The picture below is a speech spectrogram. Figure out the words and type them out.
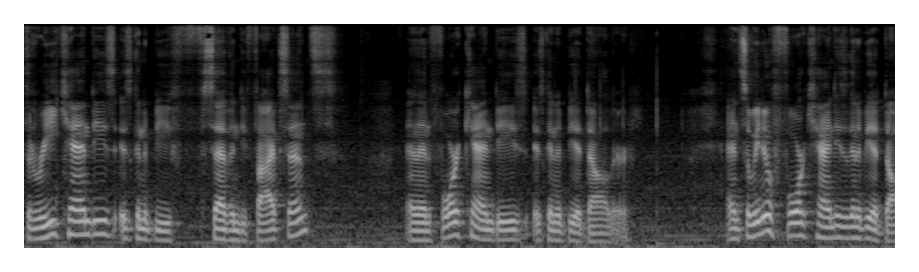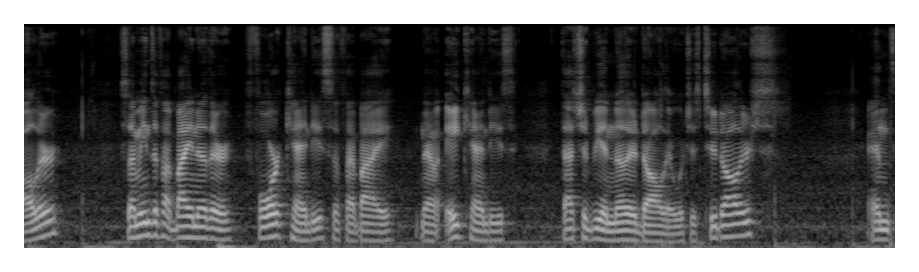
Three candies is going to be 75 cents. And then four candies is going to be a dollar. And so we know four candies is going to be a dollar. So that means if I buy another four candies, so if I buy now eight candies, that should be another dollar, which is two dollars. And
